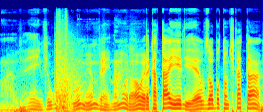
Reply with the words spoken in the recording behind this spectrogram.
Ah, velho, o jogo bugou mesmo, velho. Na moral, era catar ele. É usar o botão de catar.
